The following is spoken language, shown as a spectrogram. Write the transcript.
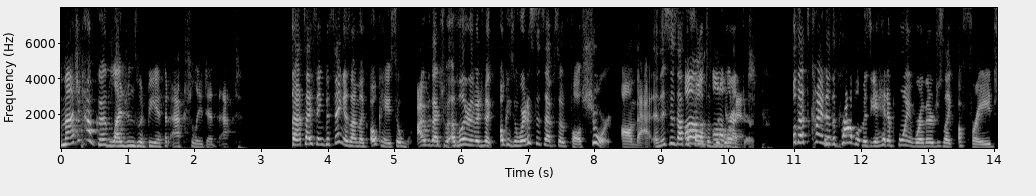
Imagine how good Legends would be if it actually did that. That's I think the thing is I'm like okay so I was actually I've literally been like okay so where does this episode fall short on that and this is not the fault of the all of director. well, that's kind of the problem is you hit a point where they're just like afraid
